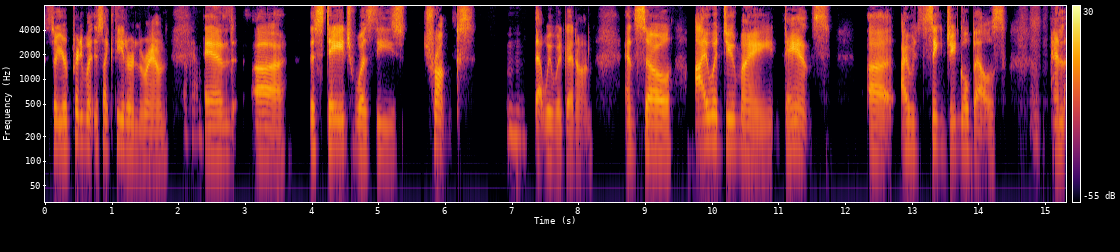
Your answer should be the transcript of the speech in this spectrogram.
So you're pretty much it's like theater in the round Okay. and uh the stage was these trunks hmm that we would get on. And so I would do my dance. Uh, I would sing Jingle Bells, and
